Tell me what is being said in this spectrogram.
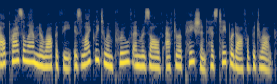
alprazolam neuropathy is likely to improve and resolve after a patient has tapered off of the drug.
